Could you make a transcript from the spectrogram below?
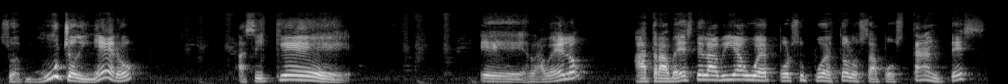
eso es mucho dinero. Así que eh, Ravelo, a través de la vía web, por supuesto, los apostantes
